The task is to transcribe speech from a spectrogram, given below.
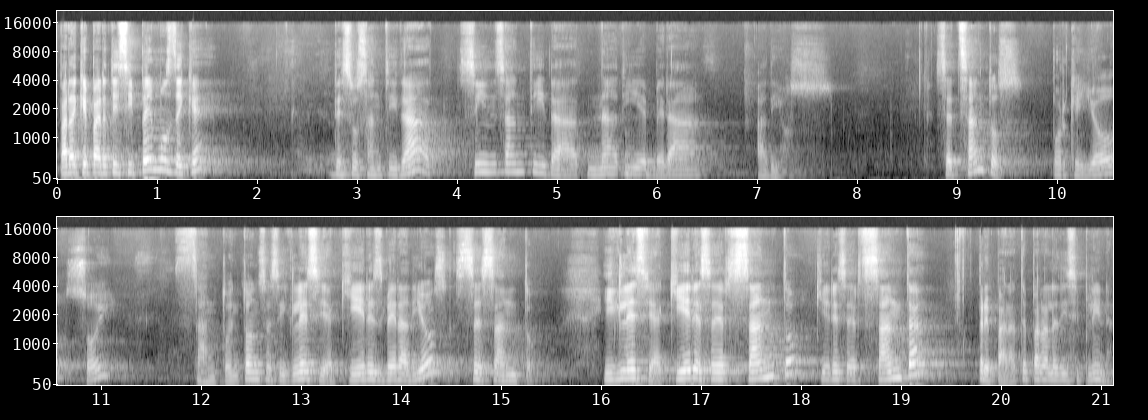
para que participemos de qué? De su santidad. Sin santidad nadie verá a Dios. Sed santos, porque yo soy santo. Entonces, iglesia, ¿quieres ver a Dios? Sé santo. Iglesia, ¿quieres ser santo? ¿Quieres ser santa? Prepárate para la disciplina.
